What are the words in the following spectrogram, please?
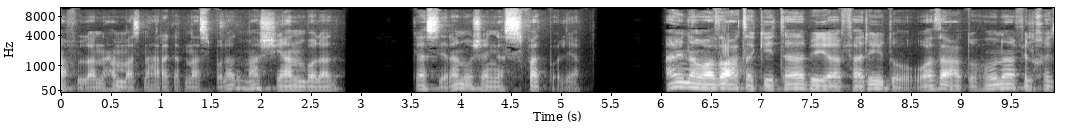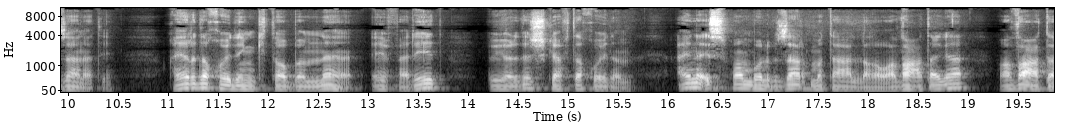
maf'ullarni hammasini harakat nasb bo'ladi mashyan bo'ladi kasiran o'shanga sifat bo'lyapti أين وضعت كتابي يا فريد وضعته هنا في الخزانة qayerda qo'yding kitobimni ey farid Bu yerda shkafda qo'ydim ayna isfon bo'lib zarf mutaallig'i vadoataga vadoata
